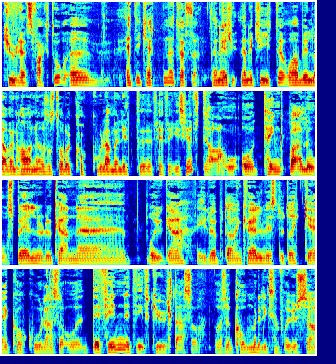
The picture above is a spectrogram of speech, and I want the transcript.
Kulhetsfaktor. Eh, etiketten er tøffe. Den er, den er hvite og har bilde av en hane, og så står det Coca-Cola med litt eh, fiffig skrift. Ja, og, og tenk på alle ordspillene du kan eh, bruke i løpet av en kveld hvis du drikker Coca-Cola. Altså, og definitivt kult, altså. Og så kommer det liksom fra USA,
